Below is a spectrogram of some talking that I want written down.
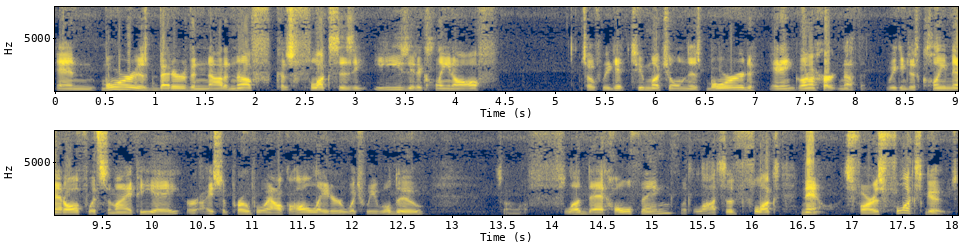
And more is better than not enough because flux is easy to clean off. So if we get too much on this board, it ain't going to hurt nothing. We can just clean that off with some IPA or isopropyl alcohol later, which we will do. So I'm going to flood that whole thing with lots of flux. Now, as far as flux goes,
